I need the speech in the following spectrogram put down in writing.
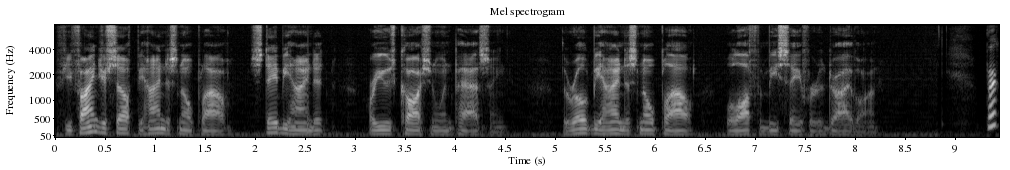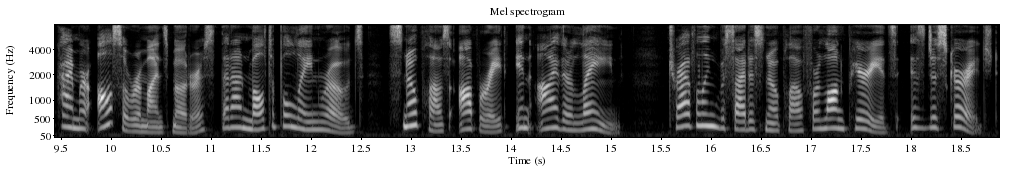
If you find yourself behind a snowplow, stay behind it or use caution when passing. The road behind a snowplow will often be safer to drive on. Burkheimer also reminds motorists that on multiple lane roads, snowplows operate in either lane. Traveling beside a snowplow for long periods is discouraged,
